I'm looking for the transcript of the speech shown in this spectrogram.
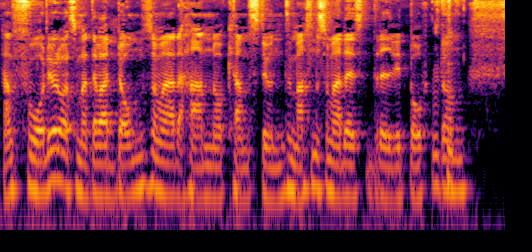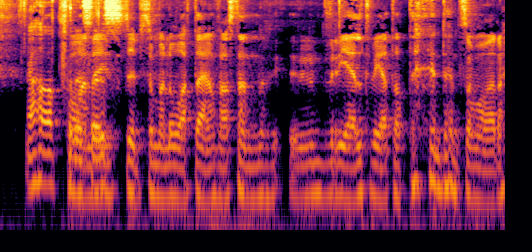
han får det ju då som att det var de som hade han och hans stuntman som hade drivit bort dem. Jaha, Får han det precis. typ som att låta även fast han reellt vet att den som har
